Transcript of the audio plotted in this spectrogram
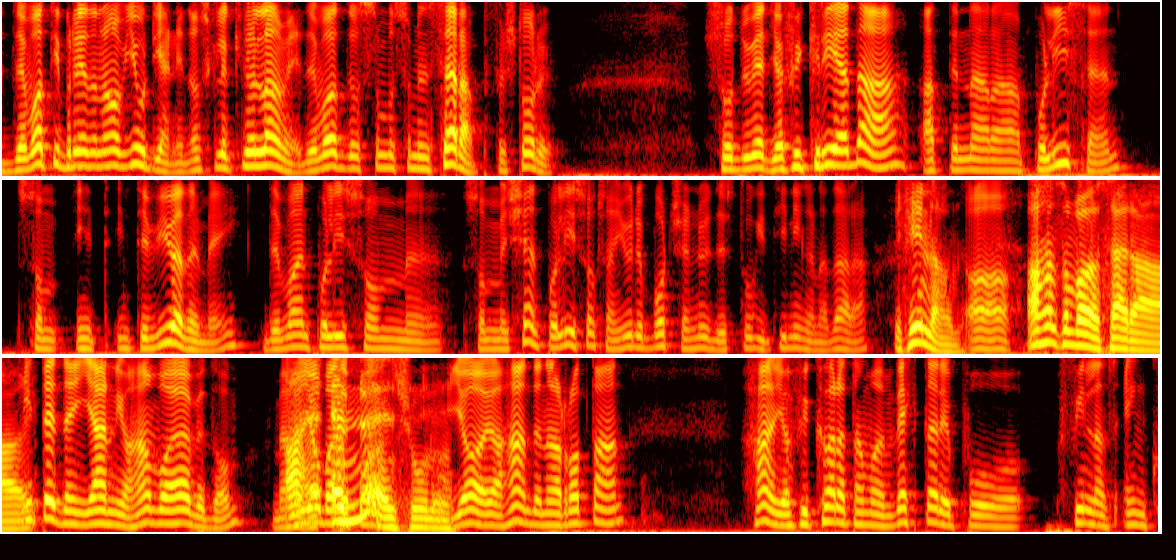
det var typ redan avgjort yani, de skulle knulla mig. Det var som, som en setup, förstår du? Så du vet, jag fick reda att den här uh, polisen Som int- intervjuade mig Det var en polis som, uh, som är känd polis också Han gjorde bort sig nu, det stod i tidningarna där uh. I Finland? Ja, Ja han som var såhär... Uh, inte den Janjo, han var över dem Men ah, han jobbade ännu för- en shuno? Ja, ja, han den här råttan Han, jag fick höra att han var en väktare på Finlands NK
